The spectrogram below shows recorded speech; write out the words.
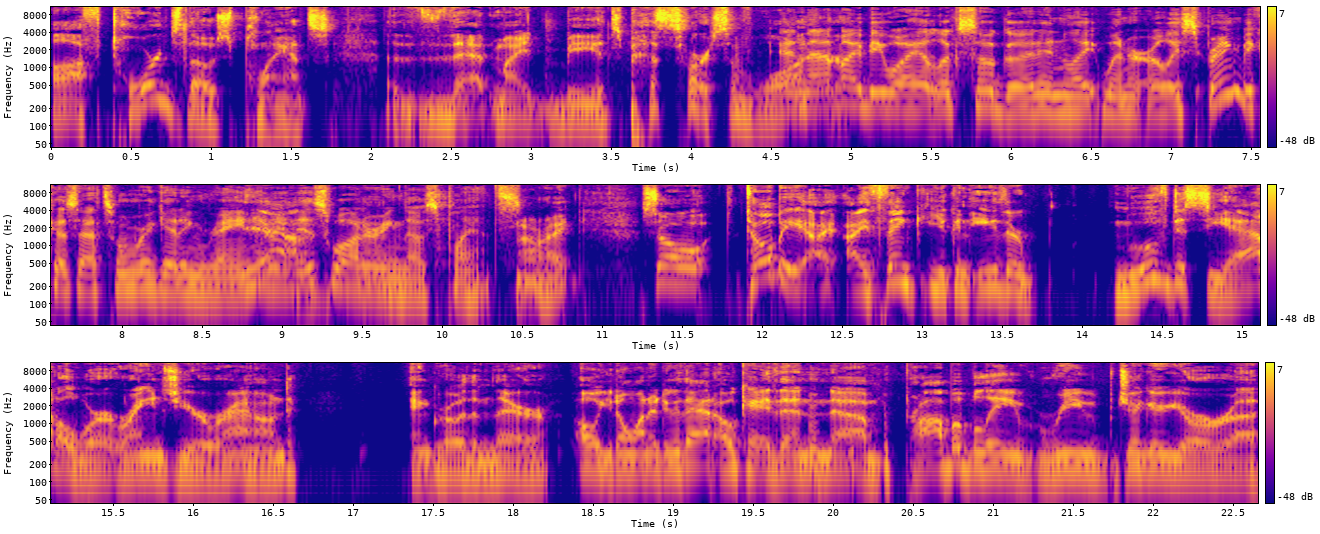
off towards those plants, that might be its best source of water. And that might be why it looks so good in late winter, early spring, because that's when we're getting rain Yeah. and it is watering those plants. All right. So, Toby, I, I think you can either move to Seattle where it rains year round and grow them there. Oh, you don't want to do that? Okay, then um, probably rejigger your uh,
